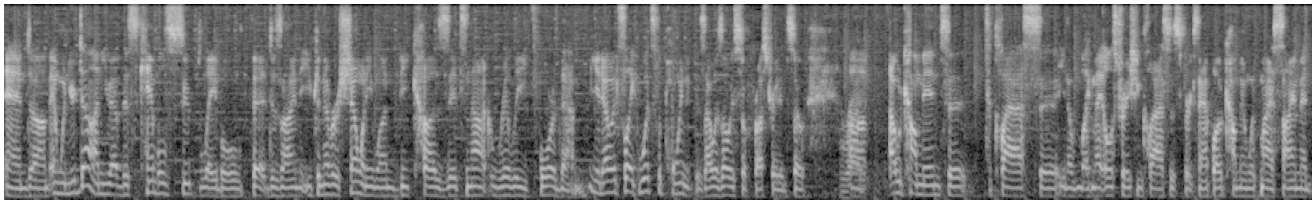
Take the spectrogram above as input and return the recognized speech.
And, um, and when you're done, you have this Campbell's soup label that design that you can never show anyone because it's not really for them. You know, it's like, what's the point of this? I was always so frustrated. So, uh, I would come into to class, uh, you know, like my illustration classes, for example. I would come in with my assignment,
